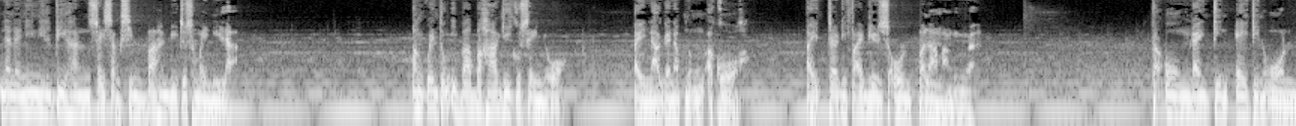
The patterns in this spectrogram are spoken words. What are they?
na naninilbihan sa isang simbahan dito sa Maynila. Ang kwentong ibabahagi ko sa inyo ay naganap noong ako ay 35 years old pa lamang. Taong 1980 noon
